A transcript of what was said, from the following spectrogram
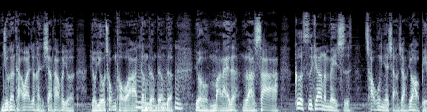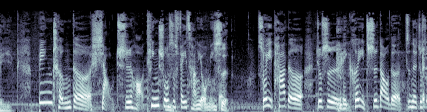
你就跟台湾就很像，它会有有油葱头啊，等等等等，有马来的拉萨啊，各式各样的美食。超乎你的想象，又好便宜。槟城的小吃哈，听说是非常有名的。嗯、是。所以它的就是你可以吃到的，真的就是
